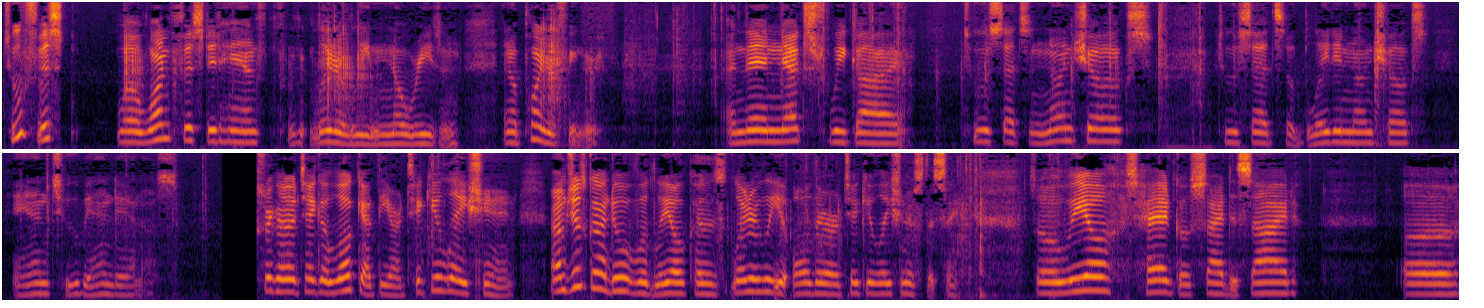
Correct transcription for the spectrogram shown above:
two fist, well, one fisted hand for literally no reason, and a pointer finger. And then next we got two sets of nunchucks, two sets of bladed nunchucks, and two bandanas. We're going to take a look at the articulation. I'm just going to do it with Leo because literally all their articulation is the same. So Leo's head goes side to side. Uh,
